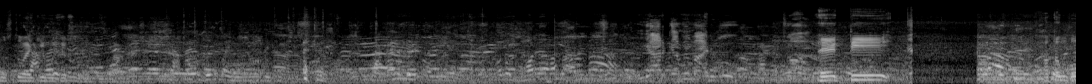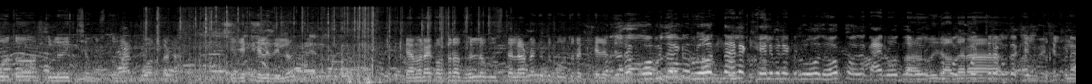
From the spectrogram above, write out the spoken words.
মুস্তু ভাই কি বলছে একটি খতম কবুতর তুলে দিচ্ছে মুস্তফা, বরকাটা। এই যে খেলে দিল। ক্যামেরায় কতটা ধরলে বুঝতে পারলাম না কিন্তু কবুতরটা খেলে দিল কবিতার একটু রোদ না হলে খেলবে না একটু রোদ হোক গায়ে রোদ আর লাগবে ওই দাদারা খেলবে খেলবে না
